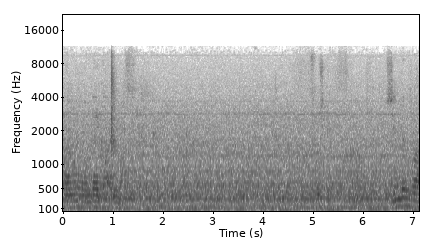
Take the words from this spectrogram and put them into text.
化の問題がありますそして森林は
